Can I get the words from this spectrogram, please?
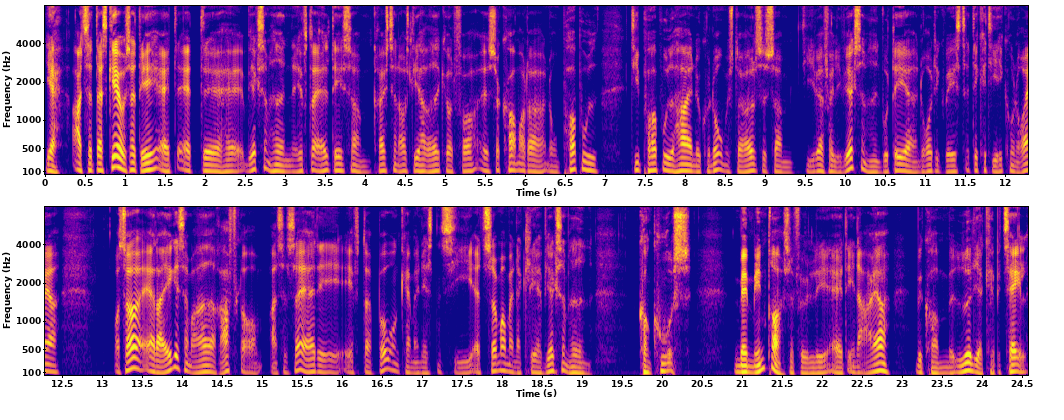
Ja, altså der sker jo så det, at, at øh, virksomheden efter alt det, som Christian også lige har redegjort for, øh, så kommer der nogle påbud. De påbud har en økonomisk størrelse, som de i hvert fald i virksomheden vurderer Nordic Waste, at det kan de ikke honorere. Og så er der ikke så meget at rafle om. Altså så er det efter bogen, kan man næsten sige, at så må man erklære virksomheden konkurs. Med mindre selvfølgelig, at en ejer vil komme med yderligere kapital.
